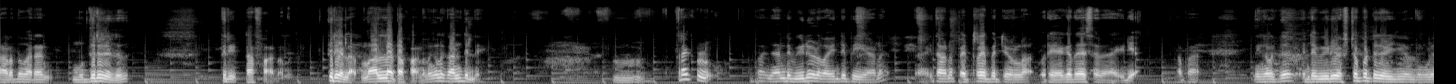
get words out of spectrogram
നടന്നു വരാൻ മുതിരരുത്. ഇത്തിരി ടഫാണ് ഇത്തിരി അല്ല നല്ല ടഫാണ് നിങ്ങൾ കണ്ടില്ലേ? ഇത്രയൊക്കെ ഉള്ളൂ. അപ്പം ഞാൻ എന്റെ വീഡിയോയുടെ വൈൻഡപ്പ് ചെയ്യുകയാണ്. ഇതാണ് പെട്രയെ പറ്റിയുള്ള ഒരു ഏകദേശ ഒരു ഐഡിയ അപ്പോൾ നിങ്ങൾക്ക് എന്റെ വീഡിയോ ഇഷ്ടപ്പെട്ട് കഴിഞ്ഞാൽ നിങ്ങൾ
